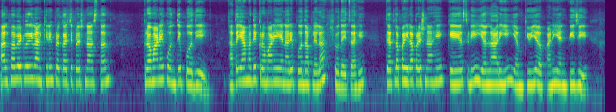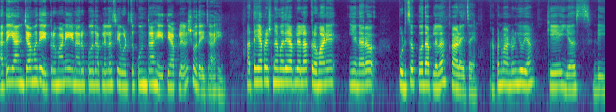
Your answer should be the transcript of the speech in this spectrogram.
अल्फाबेटवरील आणखीन एक प्रकारचे प्रश्न असतात. क्रमाने कोणते पद येईल? आता यामध्ये क्रमाने येणारे पद आपल्याला शोधायचं आहे. त्यातला पहिला प्रश्न आहे K S D L R E M Q F आणि एन पी जी आता यांच्यामध्ये क्रमाने येणारं पद आपल्याला शेवटचं कोणतं आहे ते आपल्याला शोधायचं आहे. आता या प्रश्नामध्ये आपल्याला क्रमाने येणारं पुढचं पद आपल्याला काढायचं आहे. आपण मांडून घेऊया. के यस डी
